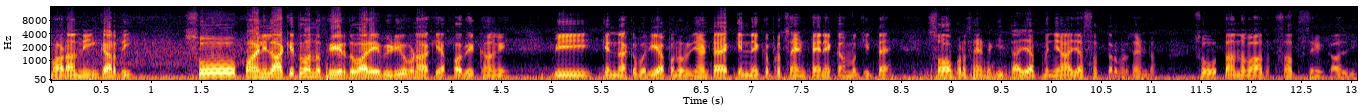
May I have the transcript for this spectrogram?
ਮਾੜਾ ਨਹੀਂ ਕਰਦੀ। ਸੋ ਪਾਣੀ ਲਾ ਕੇ ਤੁਹਾਨੂੰ ਫੇਰ ਦੁਬਾਰੇ ਵੀਡੀਓ ਬਣਾ ਕੇ ਆਪਾਂ ਵੇਖਾਂਗੇ ਵੀ ਕਿੰਨਾ ਕੁ ਵਧੀਆ ਆਪਾਂ ਨੂੰ ਰਿਜ਼ਲਟ ਹੈ ਕਿੰਨੇ ਕੁ ਪਰਸੈਂਟ ਇਹਨੇ ਕੰਮ ਕੀਤਾ ਹੈ। 100% ਕੀਤਾ ਜਾਂ 50 ਜਾਂ 70% ਸੋ ਧੰਨਵਾਦ, ਸਤਿ ਸ੍ਰੀ ਅਕਾਲ ਜੀ।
